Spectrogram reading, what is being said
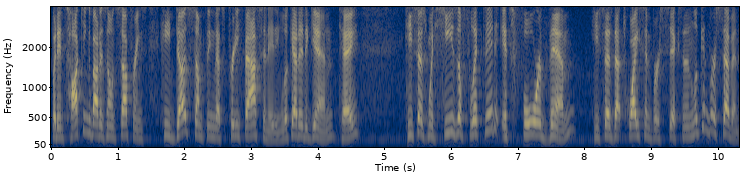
But in talking about his own sufferings, he does something that's pretty fascinating. Look at it again, okay? He says, when he's afflicted, it's for them. He says that twice in verse 6. And then look in verse 7.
